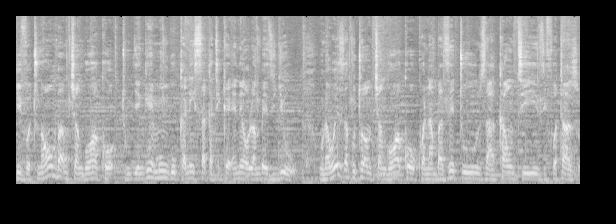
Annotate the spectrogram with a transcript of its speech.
Hivyo tunaomba mchango wako, tumjengee Mungu kanisa katika eneo la Mbezi Juu. Unaweza kutoa mchango wako kwa namba zetu za akaunti zifuatazo.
